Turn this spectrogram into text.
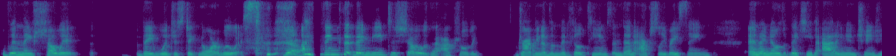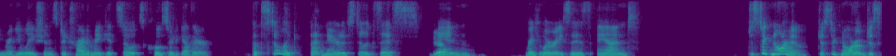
when they show it, they would just ignore Lewis. Yeah. I think that they need to show the actual like driving of the midfield teams and them actually racing. And I know that they keep adding and changing regulations to try to make it so it's closer together. That's still like that narrative still exists Yeah. in regular races and just ignore him. Just ignore him. Just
